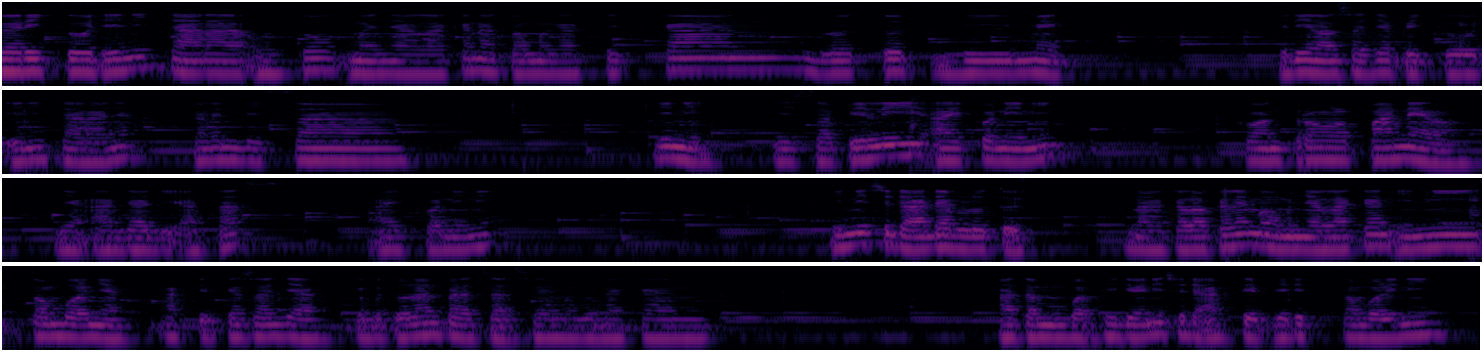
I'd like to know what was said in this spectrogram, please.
Berikut ini cara untuk menyalakan atau mengaktifkan Bluetooth di Mac. Jadi langsung saja berikut ini caranya. Kalian bisa ini, bisa pilih icon ini, kontrol panel yang ada di atas icon ini. Ini sudah ada Bluetooth. Nah, kalau kalian mau menyalakan ini tombolnya, aktifkan saja. Kebetulan pada saat saya menggunakan atau membuat video ini sudah aktif, jadi tombol ini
